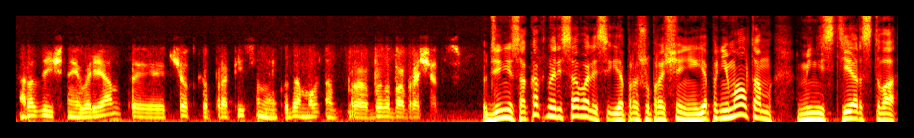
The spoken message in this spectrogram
различные варианты, четко прописанные, куда можно э, было бы обращаться. Денис, а как нарисовались, я прошу прощения, я понимал там министерство,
